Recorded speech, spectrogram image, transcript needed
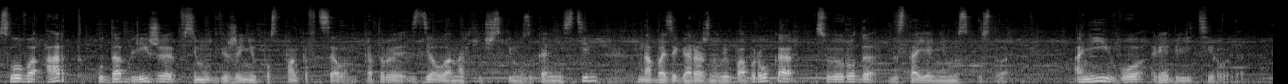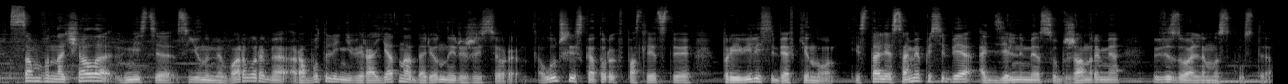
Слово «арт» куда ближе всему движению постпанка в целом, которое сделало анархический музыкальный стиль на базе гаражного и рока своего рода достоянием искусства. Они его реабилитировали. С самого начала вместе с юными варварами работали невероятно одаренные режиссеры, лучшие из которых впоследствии проявили себя в кино и стали сами по себе отдельными субжанрами в визуальном искусстве.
